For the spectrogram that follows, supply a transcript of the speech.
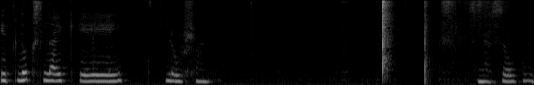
it looks like a lotion. smells so good.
